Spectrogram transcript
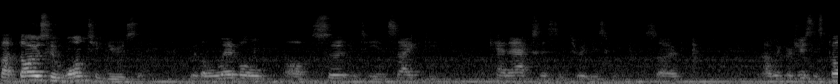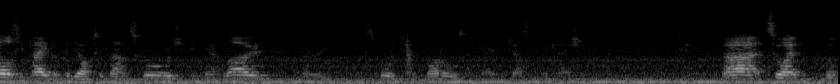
but those who want to use it with a level of certainty and safety can access it through this one. So uh, we produced this policy paper for the Oxford Martin School, which you can download. where we explored different models. Uh, so I will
